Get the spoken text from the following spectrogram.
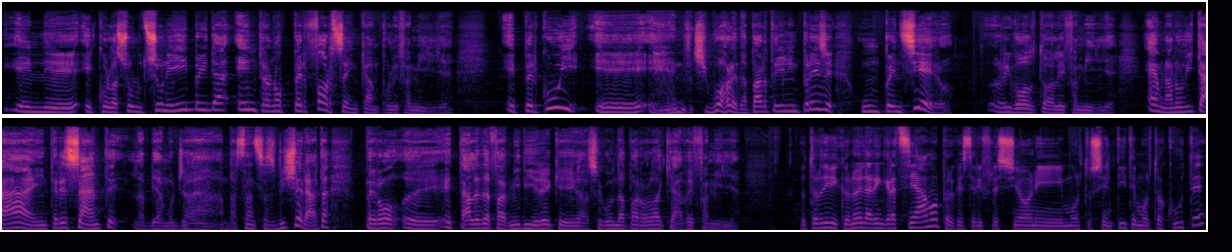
e, e con la soluzione ibrida entrano per forza in campo le famiglie e per cui eh, ci vuole da parte delle imprese un pensiero rivolto alle famiglie. È una novità interessante, l'abbiamo già abbastanza sviscerata, però eh, è tale da farmi dire che la seconda parola chiave è famiglia. Dottor Di Vico, noi la ringraziamo per queste riflessioni molto sentite, molto acute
